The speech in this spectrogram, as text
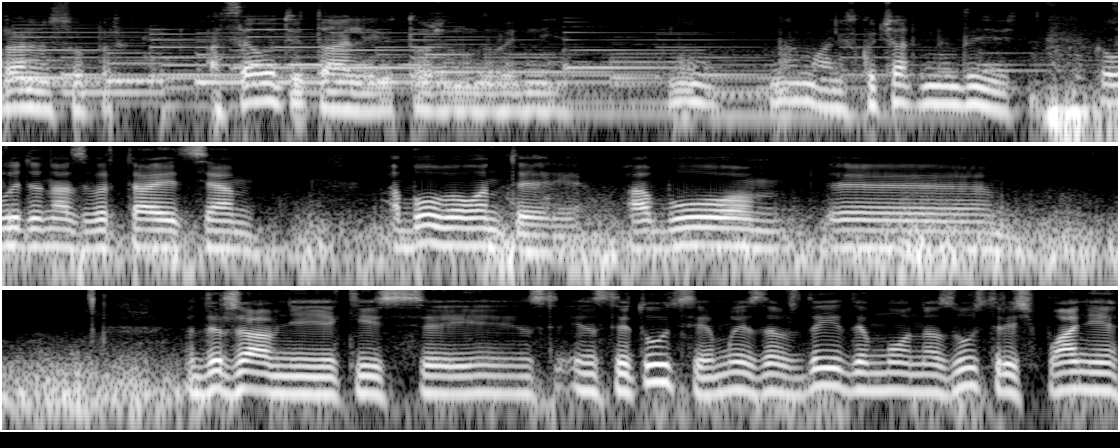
реально супер. А це от Італію теж на два дні. Ну, нормально, скучати не дають. коли до нас звертаються або волонтери, або е, державні якісь інституції, ми завжди йдемо на зустріч в плані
